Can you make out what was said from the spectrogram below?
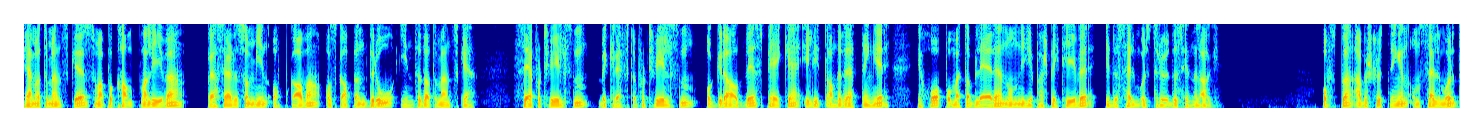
Jeg møter mennesker som er på kanten av livet, og jeg ser det som min oppgave å skape en bro inn til dette mennesket, se fortvilelsen, bekrefte fortvilelsen og gradvis peke i litt andre retninger i håp om å etablere noen nye perspektiver i det selvmordstruede sinnelag. Ofte er beslutningen om selvmord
